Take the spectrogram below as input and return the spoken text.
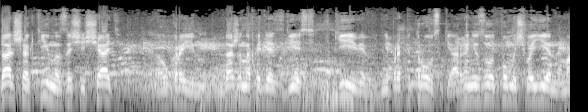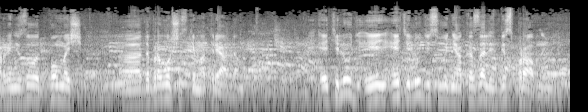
дальше активно защищать э, Украину, даже находясь здесь, в Киеве, в Днепропетровске, организуют помощь военным, организуют помощь э, добровольческим отрядам. Эти люди, и эти люди сегодня оказались бесправными.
